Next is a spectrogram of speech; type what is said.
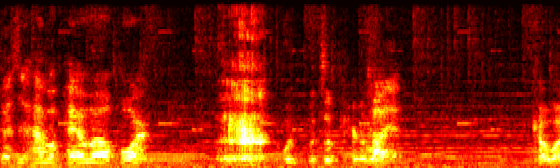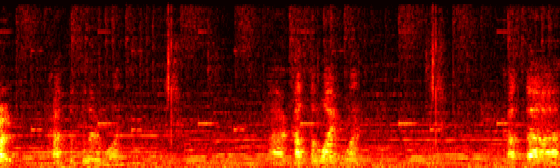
Does it have a parallel port? What, what's up parallel? Cut it. Cut what? Cut the blue one. Uh, cut the white one. Cut the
